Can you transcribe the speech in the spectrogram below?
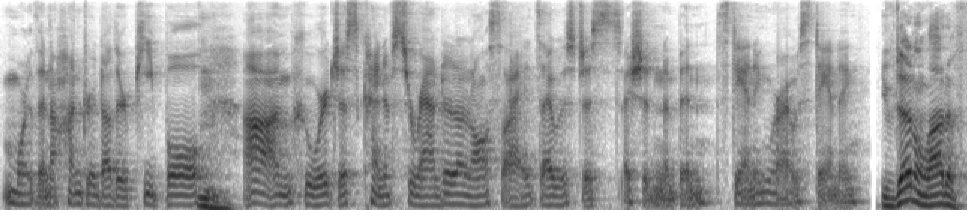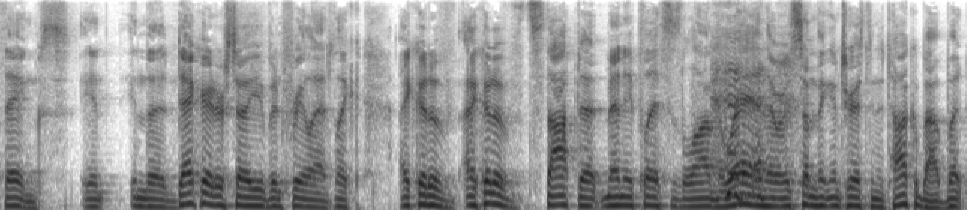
more than a hundred other people um, who were just kind of surrounded on all sides. I was just I shouldn't have been standing where I was standing. You've done a lot of things in in the decade or so you've been freelance. Like I could have I could have stopped at many places along the way and there was something interesting to talk about. But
